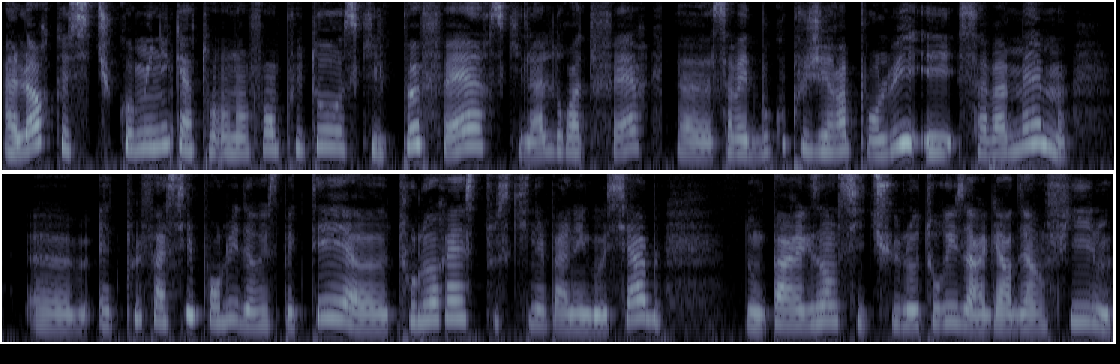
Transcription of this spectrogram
Alors que si tu communiques à ton enfant plutôt ce qu'il peut faire, ce qu'il a le droit de faire, euh, ça va être beaucoup plus gérable pour lui et ça va même euh, être plus facile pour lui de respecter tout le reste, tout ce qui n'est pas négociable. Donc par exemple, si tu l'autorises à regarder un film,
